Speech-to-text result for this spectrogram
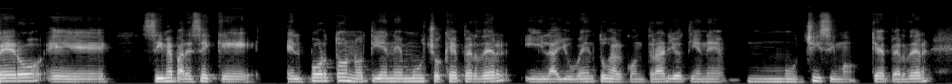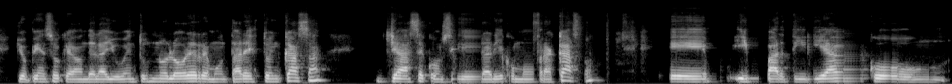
pero eh, sí me parece que el Porto no tiene mucho que perder y la Juventus al contrario tiene muchísimo que perder. Yo pienso que donde la Juventus no logre remontar esto en casa, ya se consideraría como fracaso eh, y partiría con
